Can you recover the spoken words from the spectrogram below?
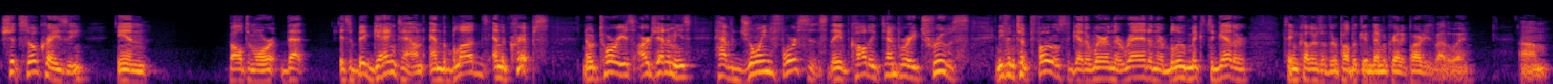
shit's so crazy in Baltimore that it's a big gang town, and the Bloods and the Crips, notorious arch enemies, have joined forces. They've called a temporary truce and even took photos together wearing their red and their blue mixed together. Same colors of the Republican and Democratic parties, by the way. Um,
